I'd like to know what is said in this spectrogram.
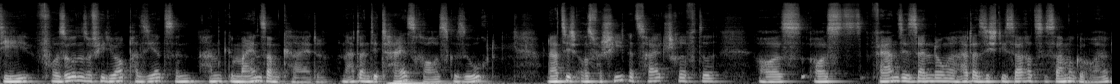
die vor so und so vielen Jahren passiert sind, haben Gemeinsamkeiten und hat dann Details rausgesucht und hat sich aus verschiedenen Zeitschriften, aus, aus Fernsehsendungen, hat er sich die Sache zusammengeholt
